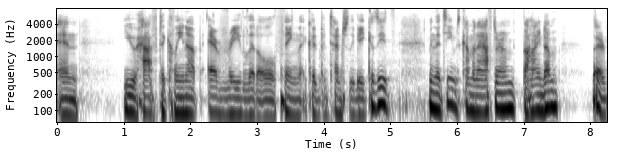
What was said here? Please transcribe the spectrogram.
And you have to clean up every little thing that could potentially be. Because he's, I mean, the team's coming after him, behind him. They're,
